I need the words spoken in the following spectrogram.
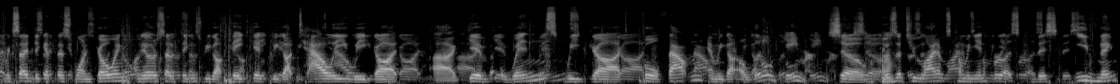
I'm excited to get this one going. On the other side of things, we got Vacant, we got Tally, we got uh, Give Wins, we got Full Fountain, and we got a Little Gamer. So those are two lineups coming in for us this evening.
